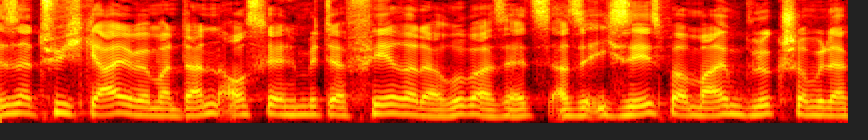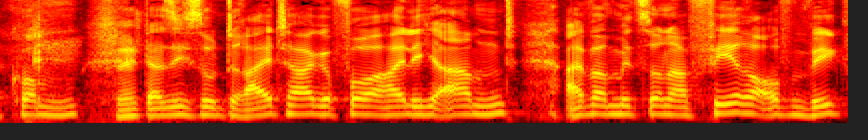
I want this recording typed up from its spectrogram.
ist natürlich geil, wenn man dann ausgerechnet mit der Fähre darüber setzt. Also ich sehe es bei meinem Glück schon wieder kommen, Vielleicht- dass ich so drei Tage vor Heiligabend einfach mit so einer Fähre auf dem Weg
